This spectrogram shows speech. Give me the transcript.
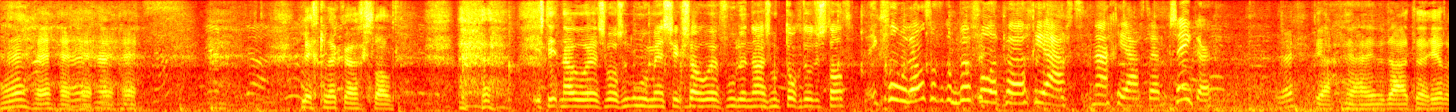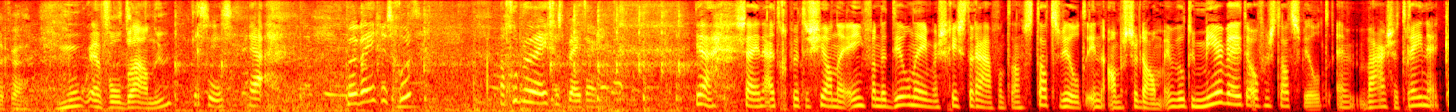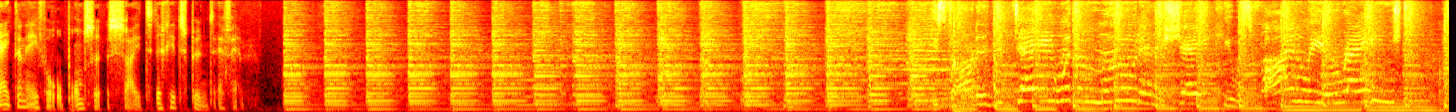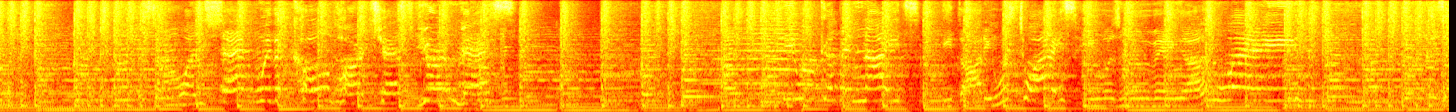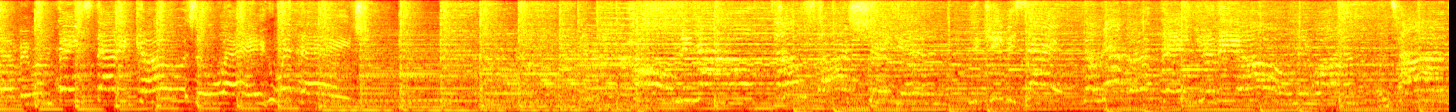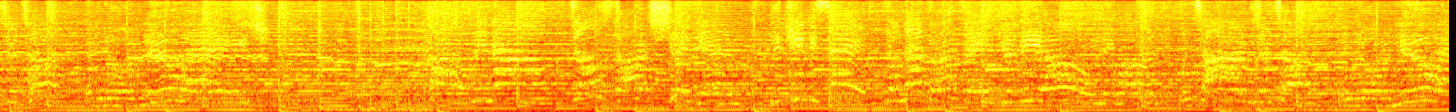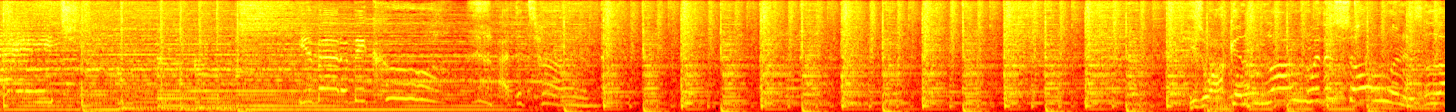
Hè, hè, hè, hè, hè. Ligt lekker gesloten. Is dit nou eh, zoals een oermens zich zou eh, voelen na zo'n tocht door de stad? Ik voel me wel alsof ik een buffel heb eh, gejaagd, nagejaagd heb. Zeker. Ja, ja inderdaad, heerlijk. eh. Moe en voldaan nu? Precies, ja. Bewegen is goed, maar goed bewegen is beter. Ja, zei een uitgeputte Sjanne, een van de deelnemers gisteravond aan Stadswild in Amsterdam. En wilt u meer weten over Stadswild en waar ze trainen? Kijk dan even op onze site, degids.fm. walking along with a soul in his lungs.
